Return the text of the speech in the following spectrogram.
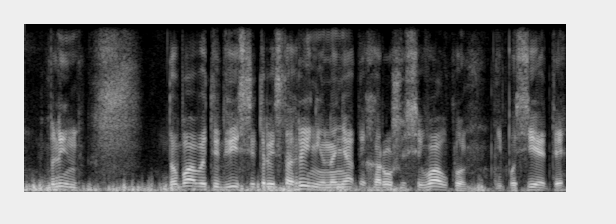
блін, додати 200-300 гривень, наняти хорошу сівалку і посіяти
